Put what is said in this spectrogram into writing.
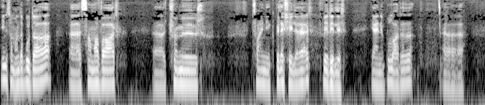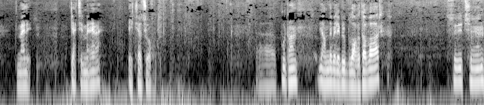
Eyni zamanda burada ə, samavar, ə, kömür, çaynik belə şeylər verilir. Yəni bunları ə, deməli gətirməyə ehtiyac yoxdur. Ə, buradan yanında belə bir bulaq da var. Su üçün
